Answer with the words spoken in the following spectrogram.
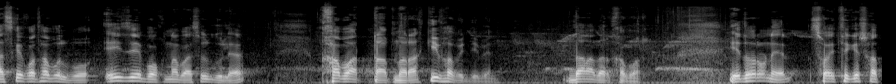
আজকে কথা বলব, এই যে বকনা বাছুরগুলা, খাবারটা আপনারা কীভাবে দিবেন? দানাদার খাবার। এ ধরনের ছয় থেকে সাত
